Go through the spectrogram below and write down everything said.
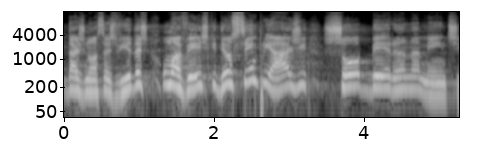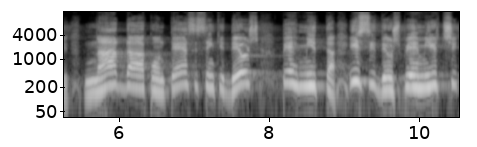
das nossas vidas, uma vez que Deus sempre age soberanamente. Nada acontece sem que Deus permita. E se Deus permite,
